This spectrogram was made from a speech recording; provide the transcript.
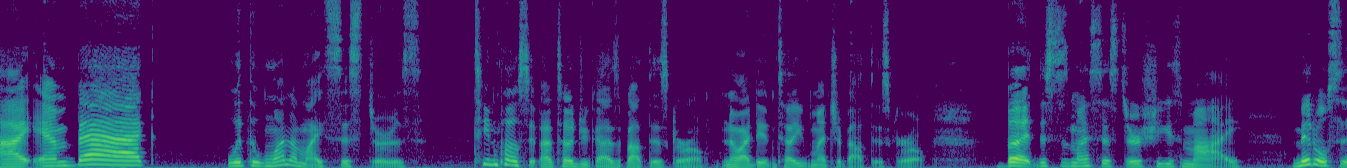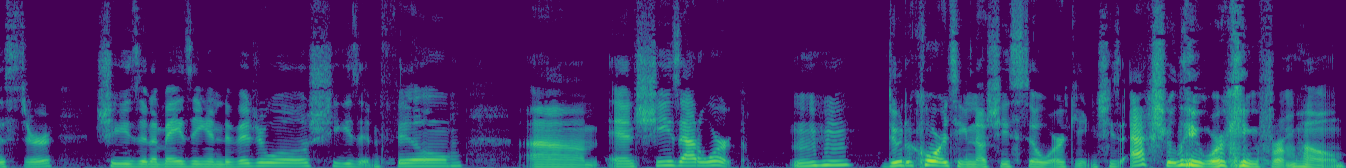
I am back with one of my sisters, Tina Poston. I told you guys about this girl. No, I didn't tell you much about this girl. But this is my sister. She's my middle sister. She's an amazing individual. She's in film. Um, and she's out of work. Mm-hmm due to quarantine, no, she's still working. She's actually working from home.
